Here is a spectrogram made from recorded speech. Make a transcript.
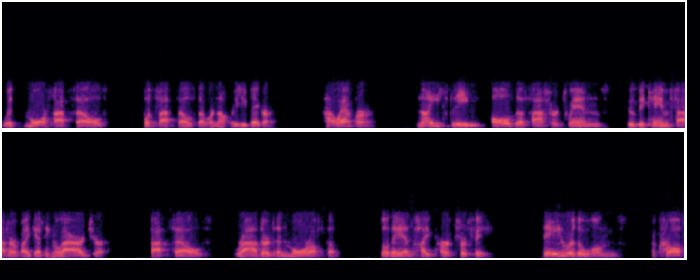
with more fat cells, but fat cells that were not really bigger. However, nicely, all the fatter twins who became fatter by getting larger fat cells rather than more of them, so they had hypertrophy, they were the ones across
